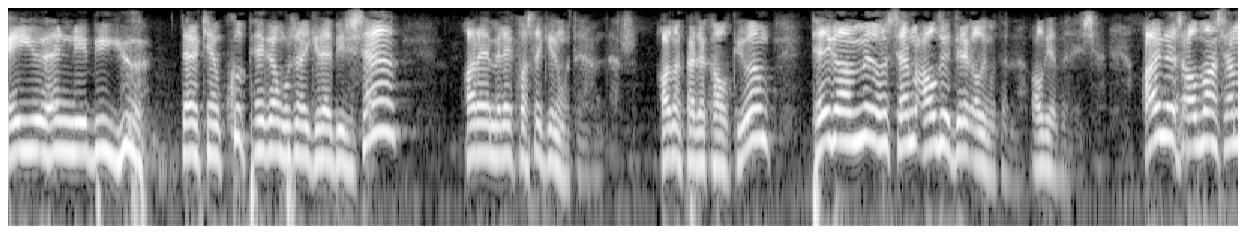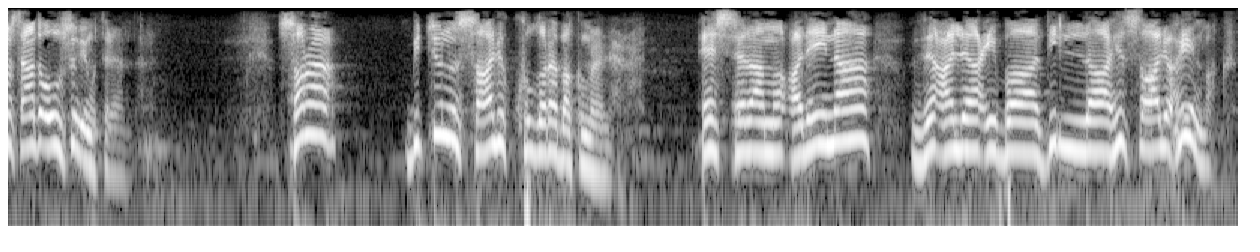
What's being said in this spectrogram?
eyyühen nebiyyü derken kul peygamber huzuruna girebilse araya melek vasıta girir muhtemelenler. Aradan perde kalkıyor. Peygamberimiz onun selamını alıyor, direkt alıyor muhtemelen. Alıyor böylece. Aynı Allah'ın selamı sana da olsun diye muhtemelen. Sonra bütün salih kullara bakın böyle. Esselamu aleyna ve ala ibadillahi salihin bak.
